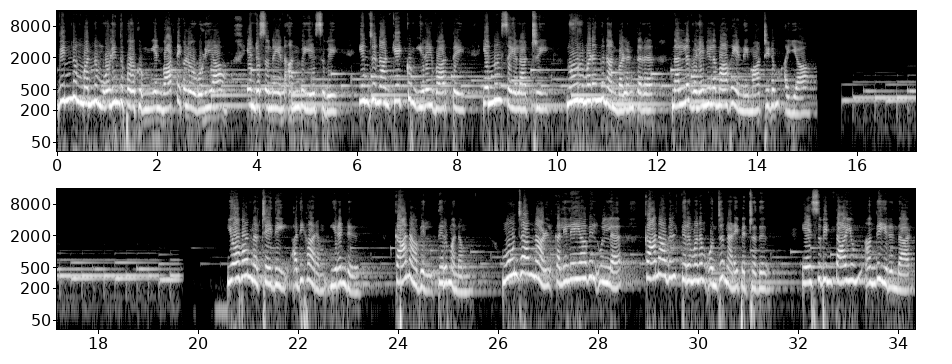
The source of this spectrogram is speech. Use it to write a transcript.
விண்ணும் மண்ணும் ஒளிந்து போகும் என் வார்த்தைகளோ ஒளியா? என்று சொன்ன என் அன்பு இயேசுவே இன்று நான் கேட்கும் இறை வார்த்தை என்னுள் செயலாற்றி நூறு மடங்கு நான் பலன் தர நல்ல விளைநிலமாக என்னை மாற்றிடும் ஐயா. யோவான் நற்செய்தி அதிகாரம் இரண்டு. கானாவில் திருமணம். மூன்றாம் நாள் கலிலேயாவில் உள்ள கானாவில் திருமணம் ஒன்று நடைபெற்றது. இயேசுவின் தாயும் அங்கு இருந்தார்.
